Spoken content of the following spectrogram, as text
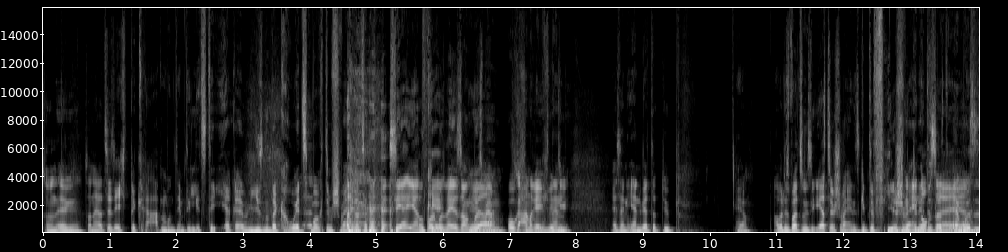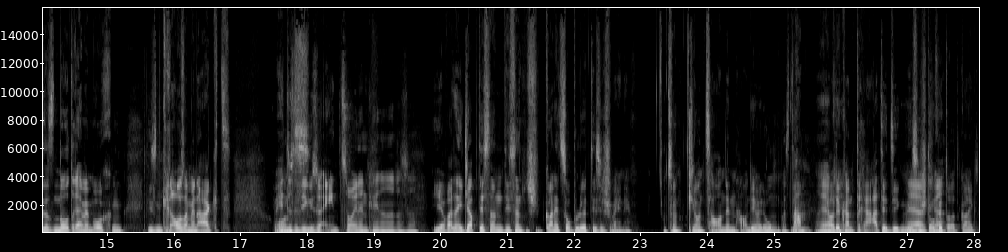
Sondern er, sondern er hat es jetzt echt begraben und ihm die letzte Ehre erwiesen und ein Kreuz gemacht dem Schwein. So. Sehr ehrenvoll, Okay. muss man eh sagen, muss Ja, man ihm hoch anrechnen. Er ist ein ehrenwerter Typ. Ja. Aber das war jetzt nur das erste Schwein. Es gibt ja vier Schweine. noch Das heißt, er ja. muss es jetzt notreimen machen, diesen grausamen Akt. Hätte das nicht irgendwie so einzäunen können oder so? Ja, weiß nicht, ich glaube, die sind, die sind gar nicht so blöd, diese Schweine. Und so einen kleinen Zaun, den hauen die halt um. Weißt du? Bam. Ja, Ja, ja okay. der kein Draht jetzt irgendwie, Ja, so klar. Stacheldraht, gar nichts.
